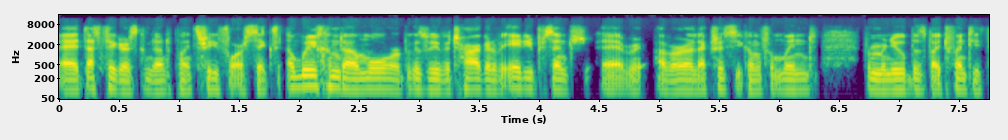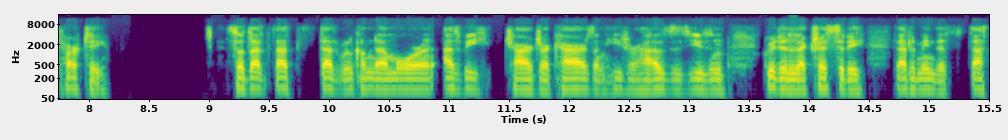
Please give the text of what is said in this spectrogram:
Uh, that figure has come down to 0.346 and will come down more because we have a target of 80% uh, of our electricity coming from wind from renewables by 2030 so that that that will come down more as we charge our cars and heat our houses using grid electricity. That'll mean that that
